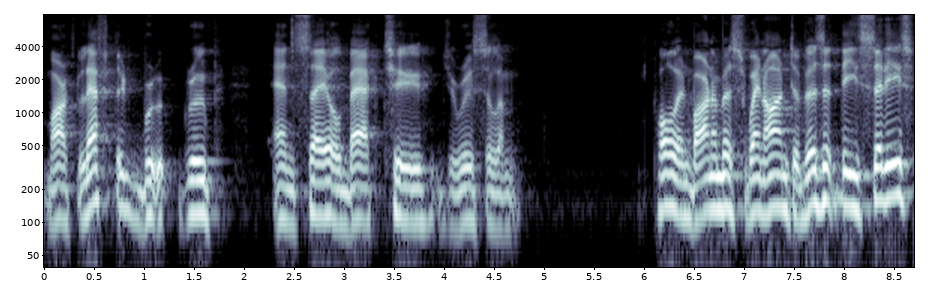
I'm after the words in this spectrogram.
Mark left the group and sailed back to Jerusalem. Paul and Barnabas went on to visit these cities.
